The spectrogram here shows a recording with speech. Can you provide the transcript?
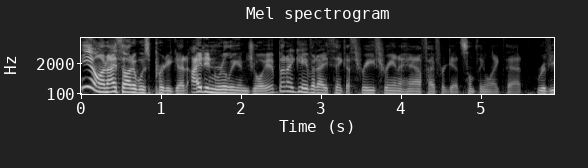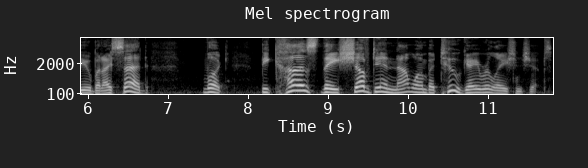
you know, and I thought it was pretty good. I didn't really enjoy it, but I gave it, I think, a three, three and a half, I forget, something like that review. But I said, look, because they shoved in not one but two gay relationships,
